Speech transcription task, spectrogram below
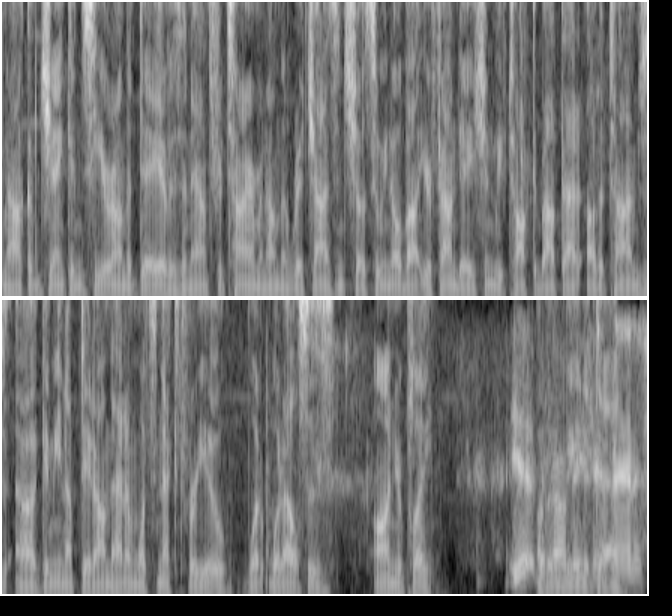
Malcolm Jenkins here on the day of his announced retirement on the Rich Eisen show. So we know about your foundation. We've talked about that other times. Uh, give me an update on that and what's next for you. What what else is on your plate? Yeah, other than being a dad. Man, it's,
